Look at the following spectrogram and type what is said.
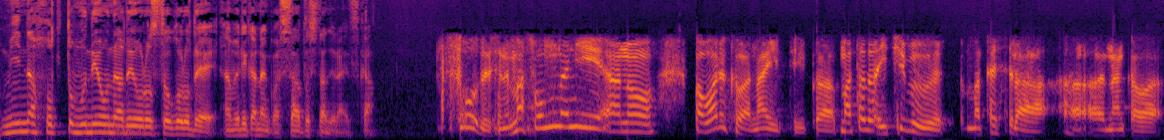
みんなほっと胸をなで下ろすところで、アメリカなんかはスタートしたんじゃないですか。そうですね、まあ、そんなにあの、まあ、悪くはないっていうか、まあ、ただ一部、まあ、テスラなんかは、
